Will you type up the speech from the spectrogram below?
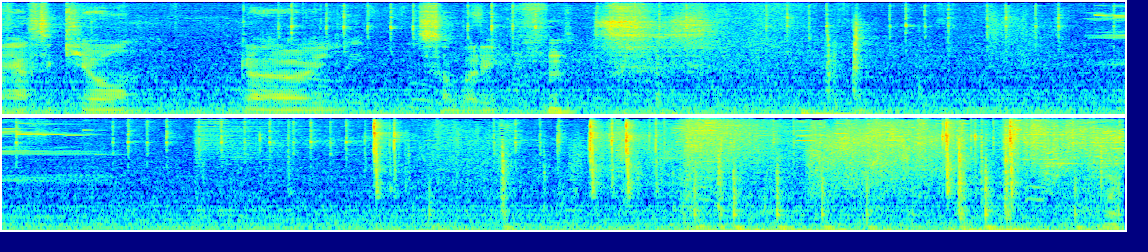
I have to kill uh, somebody. How much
